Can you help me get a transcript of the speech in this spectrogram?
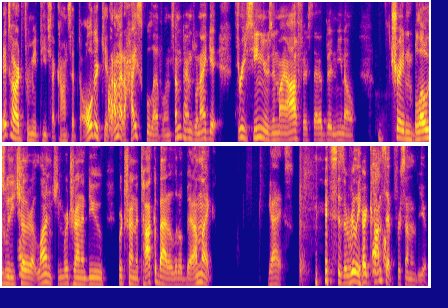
it's hard for me to teach that concept to older kids. I'm at a high school level, and sometimes when I get three seniors in my office that have been, you know, trading blows with each other at lunch, and we're trying to do, we're trying to talk about it a little bit. I'm like, guys, this is a really hard concept for some of you.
